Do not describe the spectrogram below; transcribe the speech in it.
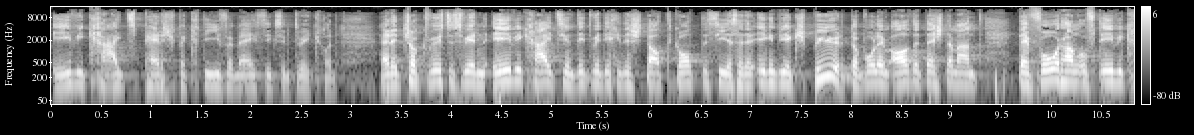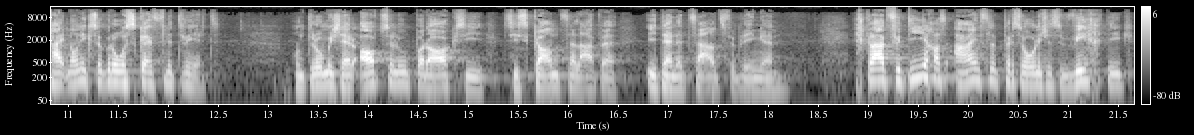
Ewigkeitsperspektivenmäßig entwickelt. Er hat schon gewusst, es wird eine Ewigkeit sein und dort will ich in der Stadt Gottes sein. Das hat er irgendwie gespürt, obwohl im Alten Testament der Vorhang auf die Ewigkeit noch nicht so groß geöffnet wird. Und darum ist er absolut gewesen, sein ganzes Leben in diesen Zelt zu verbringen. Ich glaube, für dich als Einzelperson ist es wichtig,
